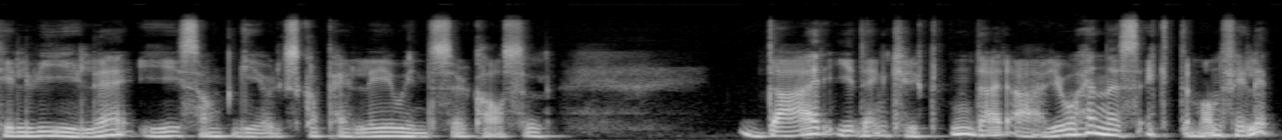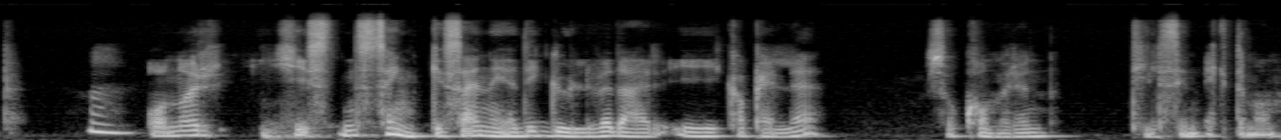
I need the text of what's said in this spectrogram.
til hvile, i St. Georgs kapell i Windsor Castle. Der, i den krypten, der er jo hennes ektemann Philip. Mm. Og når kisten senker seg ned i gulvet der i kapellet, så kommer hun til sin ektemann.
